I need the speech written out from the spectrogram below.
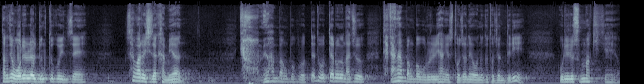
당장 월요일날 눈 뜨고 이제 생활을 시작하면 교묘한 방법으로 때도 때로는 아주 대단한 방법으로 우리를 향해서 도전해 오는 그 도전들이 우리를 숨막히게 해요.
